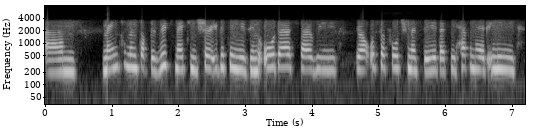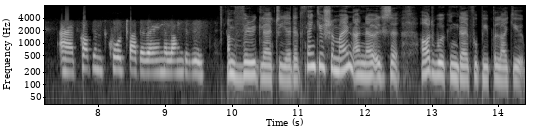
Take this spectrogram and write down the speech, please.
um, maintenance of the route, making sure everything is in order. So we, we are also fortunate there that we haven't had any uh, problems caused by the rain along the route. I'm very glad to hear that. Thank you Shamaine. I know it's a hard working day for people like you.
